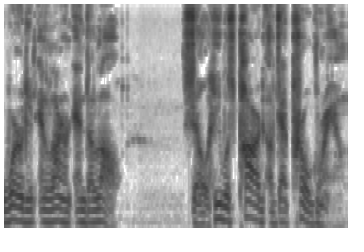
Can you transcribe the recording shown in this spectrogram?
worded and learned in the law. So he was part of that program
